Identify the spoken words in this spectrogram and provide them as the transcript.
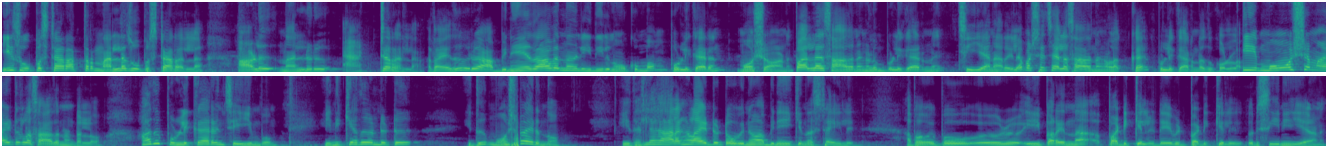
ഈ സൂപ്പർ സ്റ്റാർ അത്ര നല്ല സൂപ്പർ സ്റ്റാർ അല്ല. ആൾ നല്ലൊരു ആക്ടർ അല്ല. അതായത് ഒരു അഭിനേതാവ് എന്ന രീതിയിൽ നോക്കുമ്പം പുള്ളിക്കാരൻ മോശമാണ്. പല സാധനങ്ങളും പുള്ളിക്കാരന് ചെയ്യാൻ അറിയില്ല. പക്ഷേ ചില സാധനങ്ങളൊക്കെ പുള്ളിക്കാരന്റെ അത് കൊള്ളാം. ഈ മോശമായിട്ടുള്ള സാധനം ഉണ്ടല്ലോ അത് പുള്ളിക്കാരൻ ചെയ്യുമ്പം എനിക്കത് കണ്ടിട്ട് ഇത് മോശമായിരുന്നോ? ഇതല്ല കാലങ്ങളായിട്ട് ടൊവിനോ അഭിനയിക്കുന്ന സ്റ്റൈൽ അപ്പോൾ ഇപ്പോൾ ഈ പറയുന്ന പഠിക്കൽ ഡേവിഡ് പഠിക്കൽ ഒരു സീൻ ചെയ്യാണ്.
